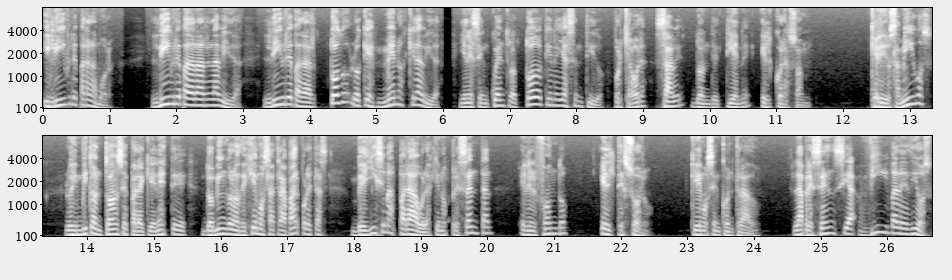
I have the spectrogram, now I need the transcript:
y libre para el amor, libre para dar la vida, libre para dar todo lo que es menos que la vida. Y en ese encuentro todo tiene ya sentido, porque ahora sabe dónde tiene el corazón. Queridos amigos, los invito entonces para que en este domingo nos dejemos atrapar por estas bellísimas parábolas que nos presentan en el fondo el tesoro que hemos encontrado, la presencia viva de Dios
